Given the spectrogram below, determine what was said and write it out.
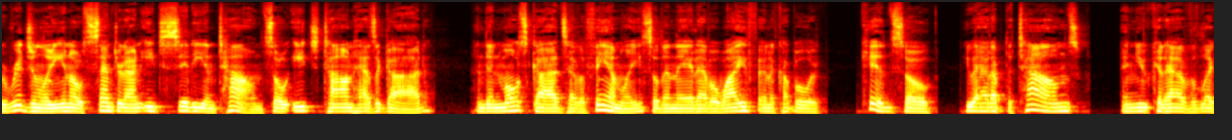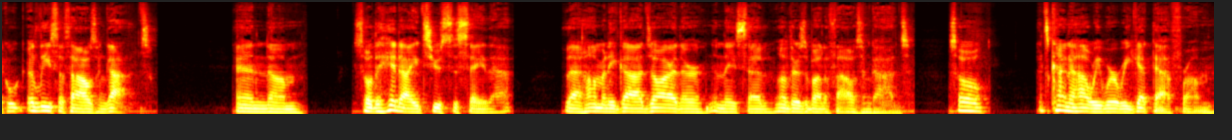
originally, you know, centered on each city and town. So each town has a god, and then most gods have a family. So then they'd have a wife and a couple of kids. So you add up the towns, and you could have like at least a thousand gods. And um, so the Hittites used to say that that how many gods are there? And they said, well, there's about a thousand gods. So that's kind of how we where we get that from.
